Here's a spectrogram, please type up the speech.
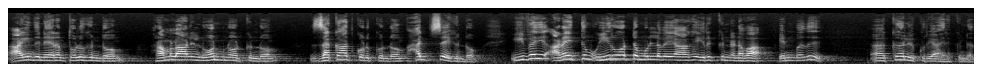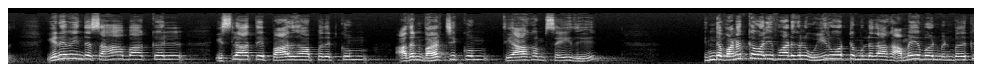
ஐந்து நேரம் தொழுகின்றோம் ரமலானில் நோன்பு நோட்கின்றோம் ஜகாத் கொடுக்கின்றோம் ஹஜ் செய்கின்றோம். இவை அனைத்தும் உயிரோட்டம் உள்ளவையாக இருக்கின்றனவா என்பது கேள்விக்குறியாக இருக்கின்றது. எனவே இந்த சஹாபாக்கள் இஸ்லாத்தை பாதுகாப்பதற்கும் அதன் வளர்ச்சிக்கும் தியாகம் செய்து இந்த வணக்க வழிபாடுகள் உயிரோட்டம் உள்ளதாக அமைய வேண்டும் என்பதற்கு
